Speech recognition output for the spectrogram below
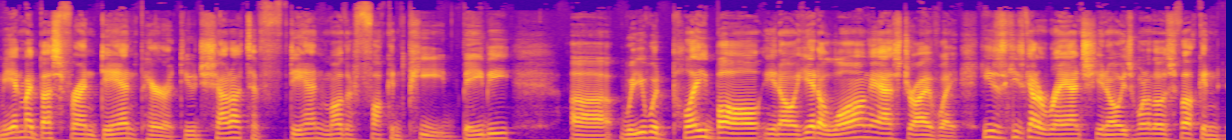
me and my best friend Dan Parrott, dude, shout out to Dan motherfucking P, baby uh, we would play ball. You know, he had a long ass driveway. He's he's got a ranch. You know, he's one of those fucking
